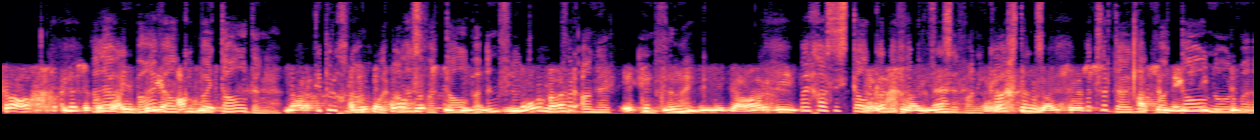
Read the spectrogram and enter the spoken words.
vraag en dis 'n baie baie antwoord. Taaldinge, Maar die program nou oor alles wat taal beïnvloed, norme verander en verryk. met daardie My gas is taalkundige professor Wannie Karstens rigtingwysers wat verduidelik 'n wat taalnorme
